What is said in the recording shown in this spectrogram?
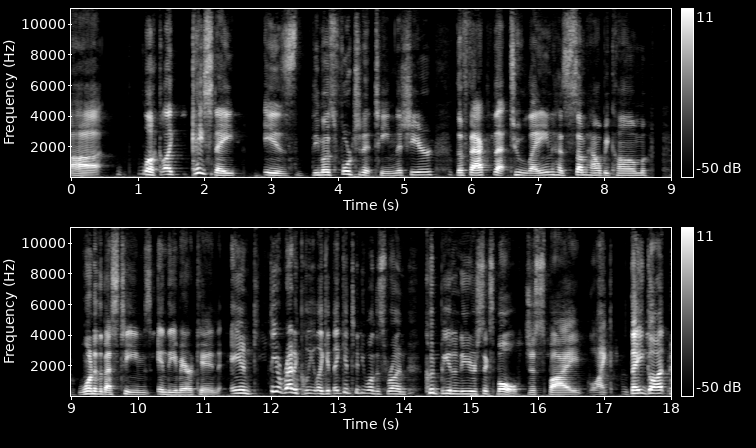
uh look, like K State is the most fortunate team this year. The fact that Tulane has somehow become one of the best teams in the American, and theoretically, like if they continue on this run, could be in a New Year's Six bowl just by like they got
